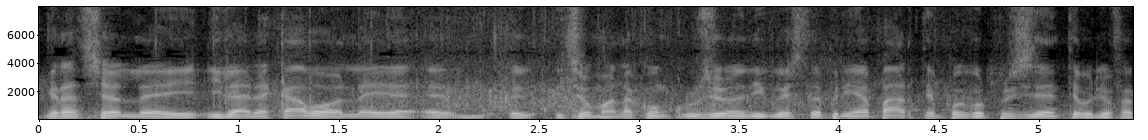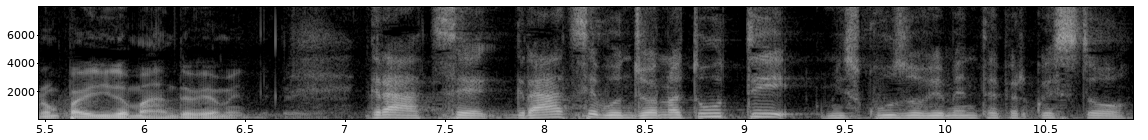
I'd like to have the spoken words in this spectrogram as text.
Grazie a lei. Ilaria Cavo, a lei eh, eh, insomma, la conclusione di questa prima parte e poi col Presidente voglio fare un paio di domande ovviamente. Grazie, grazie, buongiorno a tutti. Mi scuso ovviamente per questo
